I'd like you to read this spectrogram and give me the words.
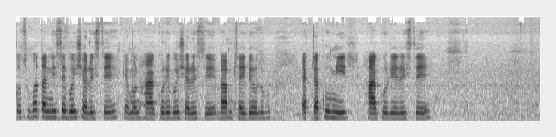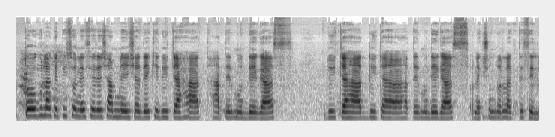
কচু পাতার নিচে বৈশা রয়েছে কেমন হা করে বৈশা রয়েছে বাম সাইডে হলো একটা কুমির, হা করে রয়েছে তো ওগুলাকে পিছনে ছেড়ে সামনে এসে দেখে দুইটা হাত, হাতের মধ্যে গাছ, দুইটা হাত, দুইটা হাতের মধ্যে গাছ, অনেক সুন্দর লাগতেছিল।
